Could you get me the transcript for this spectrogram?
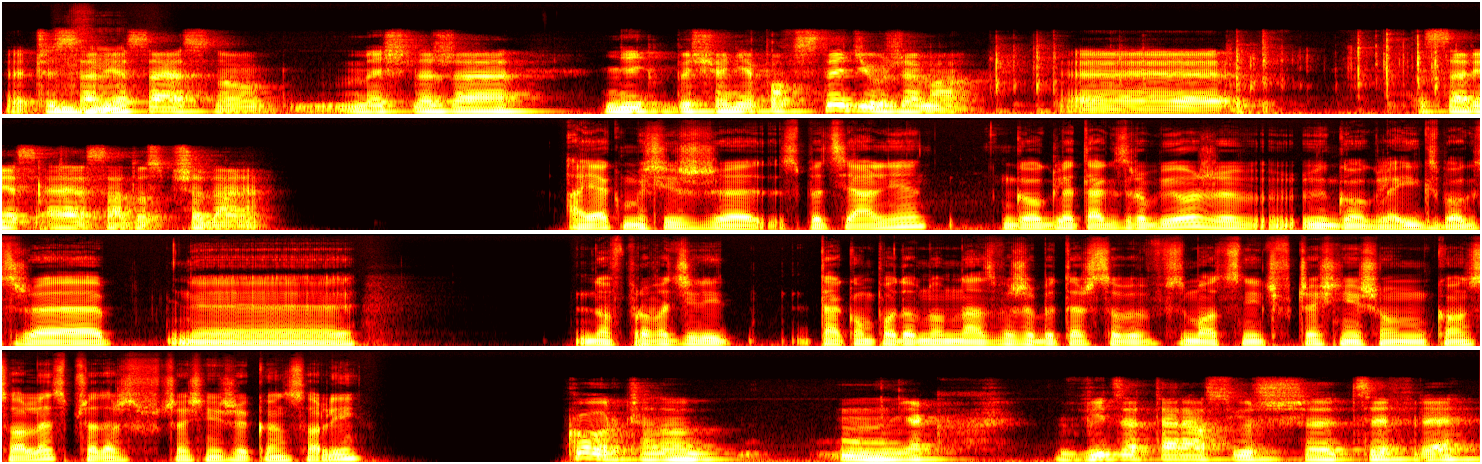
e, czy Mhm. Series S. No, myślę, że nikt by się nie powstydził, że ma e, Series S-a do sprzedania. A jak myślisz, że specjalnie Google tak zrobiło, że Google, Xbox, że yy, no wprowadzili taką podobną nazwę, żeby też sobie wzmocnić wcześniejszą konsolę, sprzedaż wcześniejszej konsoli? Kurczę, no mm, jak widzę teraz już e, cyfry,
